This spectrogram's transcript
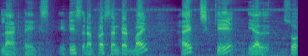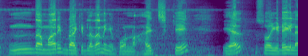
lattice. It is represented by HKL. So இந்த மாதிரி ப்ராக்கெட்டில் தான் நீங்கள் போடணும் HKL ஸோ இடையில்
